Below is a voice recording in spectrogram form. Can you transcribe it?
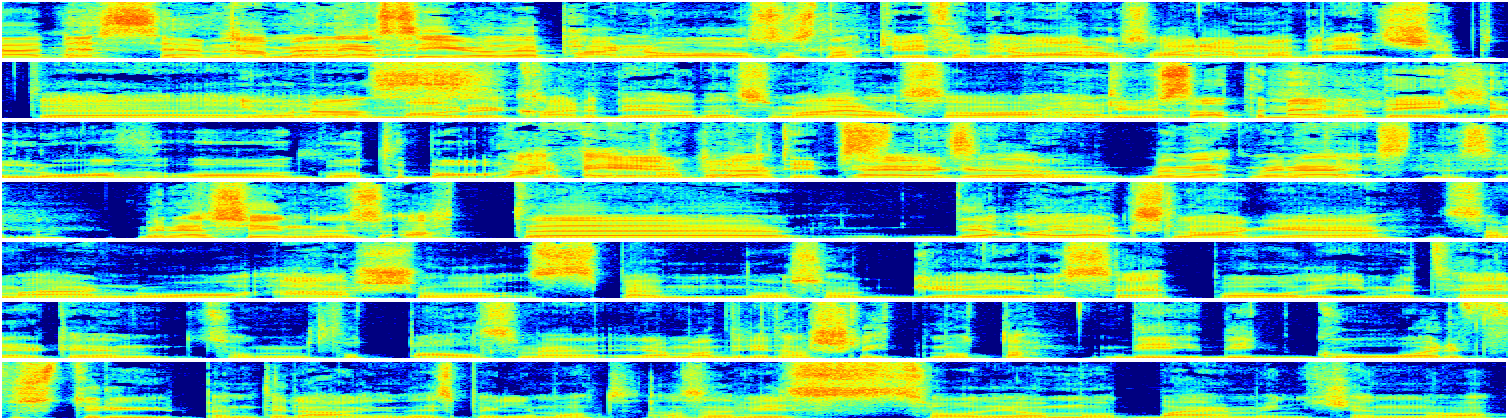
desember. ja, men jeg sier jo det per nå, og så snakker vi i februar, og så har Real Madrid kjøpt uh, Jonas. Mauro Icardi og det som er, og så er- Du sa til meg at det ikke er lov å gå tilbake Nei, på ikke tabelltipsene sine. Men jeg, men jeg, sine. Men jeg synes at uh, det Ajax-laget som er nå, er så spennende og så gøy å se på, og de inviterer til en sånn fotball som Real Madrid har slitt mot. da. De, de går for strupen til lagene de spiller mot. Altså, Vi så det jo mot Bayern München nå.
